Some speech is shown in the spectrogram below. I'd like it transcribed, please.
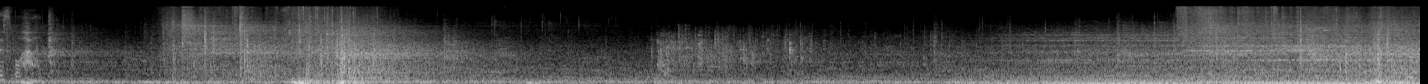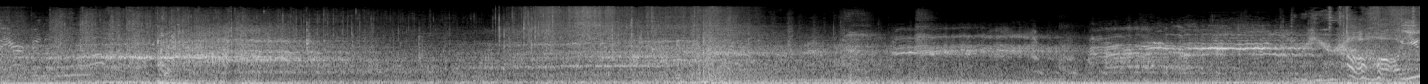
This will help. They're gonna They're here. Oh, you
